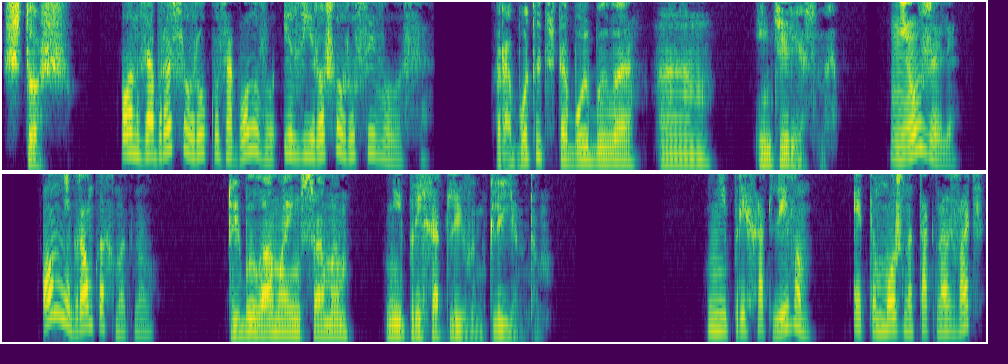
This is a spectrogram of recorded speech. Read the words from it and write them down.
«Что ж...» Он забросил руку за голову и взъерошил русые волосы. «Работать с тобой было... Эм, интересно». «Неужели?» Он негромко хмыкнул. «Ты была моим самым неприхотливым клиентом». «Неприхотливым? Это можно так назвать?»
